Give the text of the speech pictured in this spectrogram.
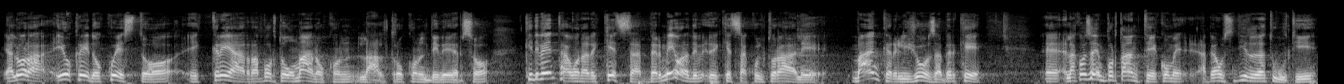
E allora io credo questo eh, crea il rapporto umano con l'altro, con il diverso, che diventa una ricchezza, per me una de- ricchezza culturale, ma anche religiosa, perché eh, la cosa importante, come abbiamo sentito da tutti,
